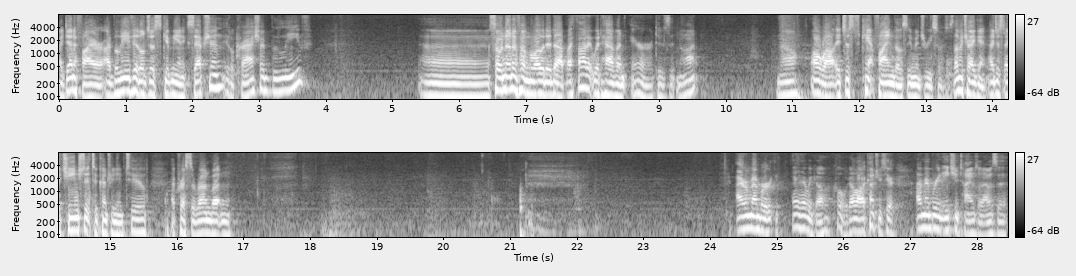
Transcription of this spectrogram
identifier. I believe it'll just give me an exception. It'll crash, I believe. Uh, so none of them loaded up. I thought it would have an error. Does it not? No? Oh well, it just can't find those image resources. Let me try again. I just I changed it to country name two. I press the run button. I remember, hey, there we go. Cool. We got a lot of countries here. I remember in ancient times when I was a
